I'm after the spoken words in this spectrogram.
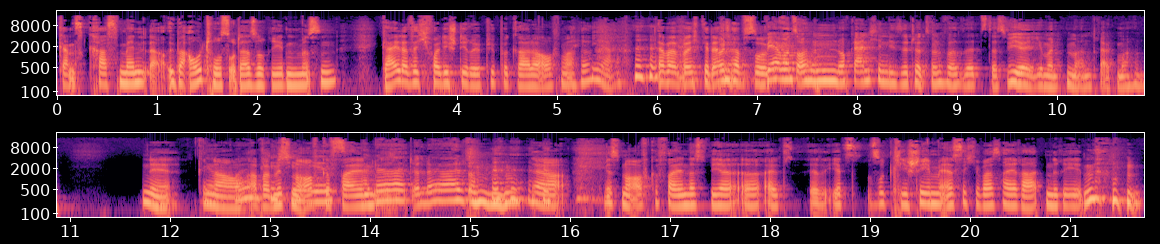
ganz krass männ über Autos oder so reden müssen. Geil, dass ich voll die Stereotype gerade aufmache. Ja. Aber weil ich gedacht habe, so, Wir haben uns auch noch gar nicht in die Situation versetzt, dass wir jemandem einen Antrag machen. nee, genau. voll aber mir ist nur aufgefallen, Alert, alert. ja, mir ist nur aufgefallen, dass wir äh, als äh, jetzt so klischeemäßig übers Heiraten reden.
